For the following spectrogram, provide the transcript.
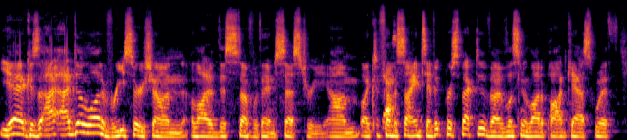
Yeah, because I've done a lot of research on a lot of this stuff with ancestry. Um, like from yes. a scientific perspective, I've listened to a lot of podcasts with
